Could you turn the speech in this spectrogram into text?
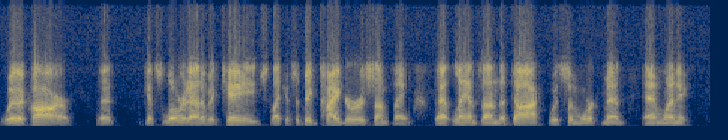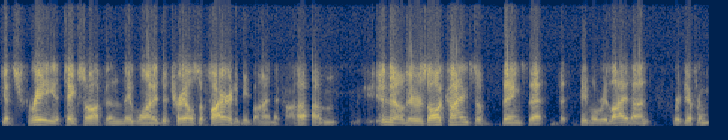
with a car that gets lowered out of a cage like it's a big tiger or something that lands on the dock with some workmen. And when it gets free, it takes off, and they wanted the trails of fire to be behind the car. Um, you know, there's all kinds of things that, that people relied on for different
